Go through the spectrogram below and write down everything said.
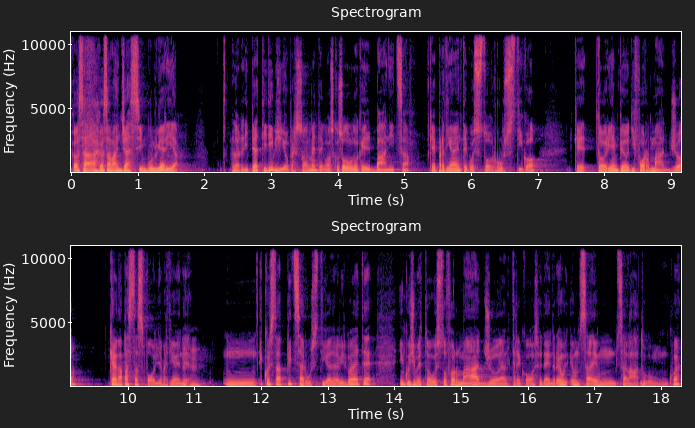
cosa, cosa mangiassi in Bulgaria. Allora, di piatti tipici, io personalmente conosco solo uno che è il banizza, che è praticamente questo rustico che te lo riempiono di formaggio, che è una pasta sfoglia praticamente. Mm, è questa pizza rustica, tra virgolette, in cui ci mettono questo formaggio e altre cose dentro. È un, è un è un salato comunque.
